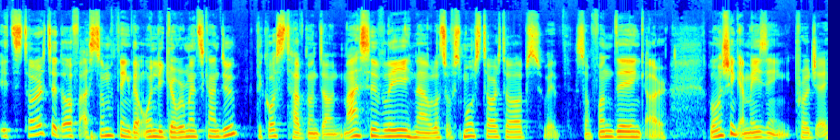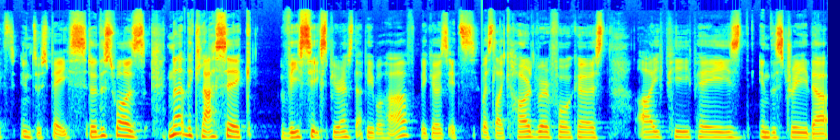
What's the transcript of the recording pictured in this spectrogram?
it started off as something that only governments can do. The costs have gone down massively. Now, lots of small startups with some funding are launching amazing projects into space. So this was not the classic VC experience that people have because it's it's like hardware focused, IP based industry that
